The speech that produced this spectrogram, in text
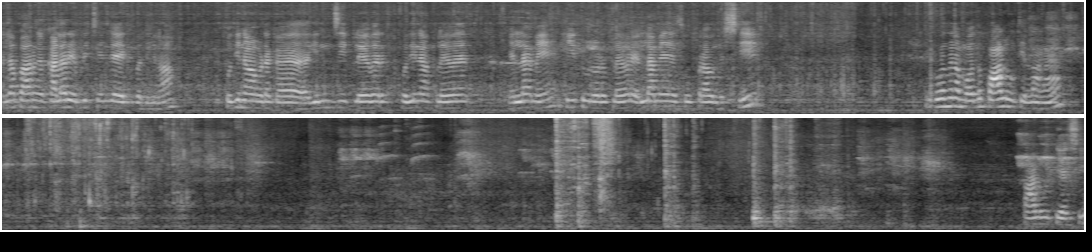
எல்லாம் பாருங்கள் கலர் எப்படி சேஞ்ச் ஆகிருக்கு பார்த்தீங்களா புதினாவோட க இஞ்சி ஃப்ளேவர் புதினா ஃப்ளேவர் எல்லாமே டீ தூளோட ஃப்ளேவர் எல்லாமே சூப்பராக வந்துருச்சு. இப்போ வந்து நம்ம வந்து பால் ஊற்றிடலாங்க பால் ஊற்றியாச்சு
